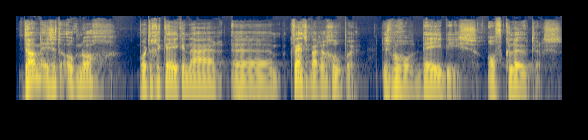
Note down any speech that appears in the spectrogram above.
dan is het ook nog, wordt er gekeken naar kwetsbare groepen. Dus bijvoorbeeld baby's of kleuters.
